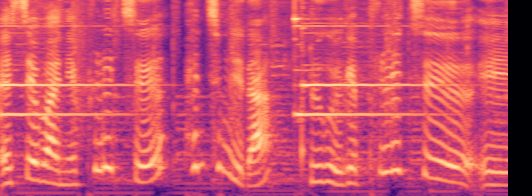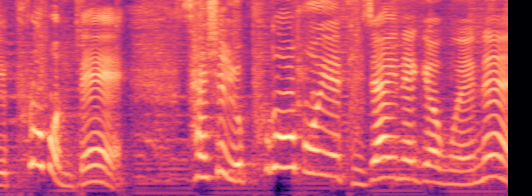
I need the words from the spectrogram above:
에세와니의 플리츠 팬츠입니다. 그리고 이게 플리츠 풀오버인데 사실 이 풀오버의 디자인의 경우에는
